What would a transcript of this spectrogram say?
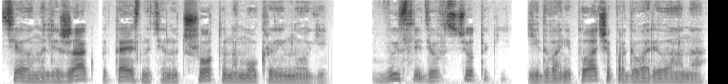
села на лежак, пытаясь натянуть шорты на мокрые ноги. «Выследил все-таки», — едва не плача проговорила она.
